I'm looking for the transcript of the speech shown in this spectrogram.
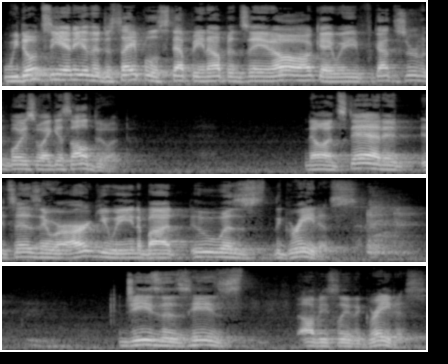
We don't see any of the disciples stepping up and saying, oh, okay, we forgot the servant boy, so I guess I'll do it. No, instead, it, it says they were arguing about who was the greatest. Jesus, he's obviously the greatest.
